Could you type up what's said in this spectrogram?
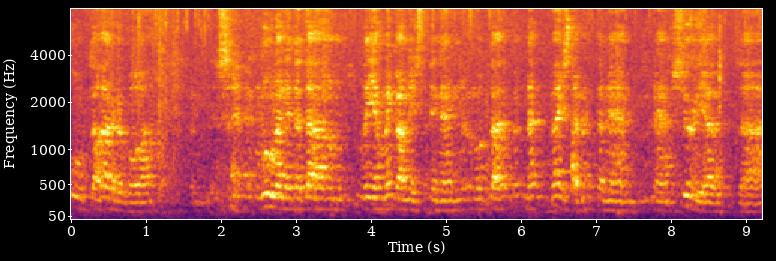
uutta arvoa? Luulen, että tämä on liian mekanistinen, mutta väistämättä nehän, nehän syrjäyttää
